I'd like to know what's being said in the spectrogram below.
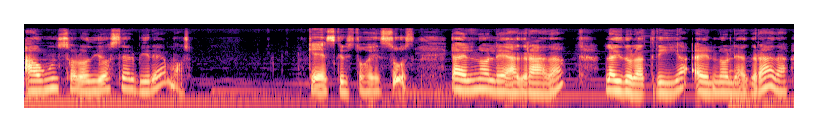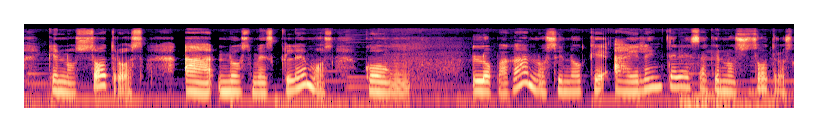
a un solo Dios serviremos que es Cristo Jesús. A Él no le agrada la idolatría, a Él no le agrada que nosotros ah, nos mezclemos con lo pagano, sino que a Él le interesa que nosotros,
